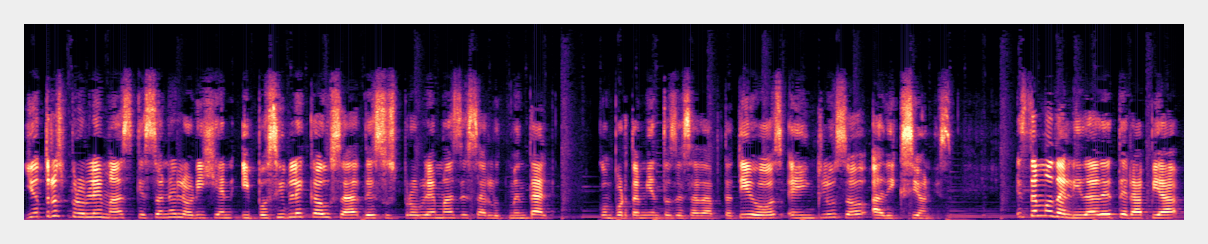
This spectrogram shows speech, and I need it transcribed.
y otros problemas que son el origen y posible causa de sus problemas de salud mental, comportamientos desadaptativos e incluso adicciones. Esta modalidad de terapia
